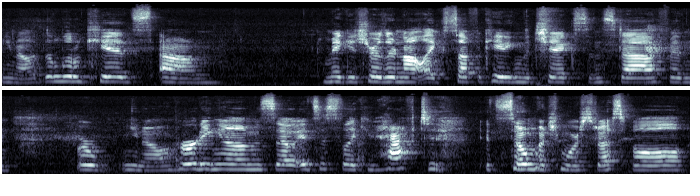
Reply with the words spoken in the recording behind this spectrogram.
you know, the little kids, um, making sure they're not like suffocating the chicks and stuff and or you know hurting them so it's just like you have to it's so much more stressful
